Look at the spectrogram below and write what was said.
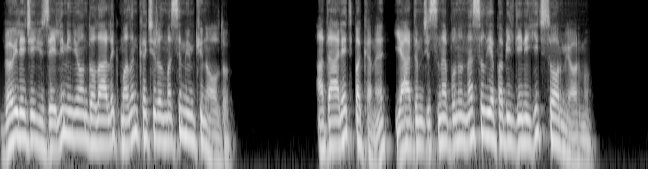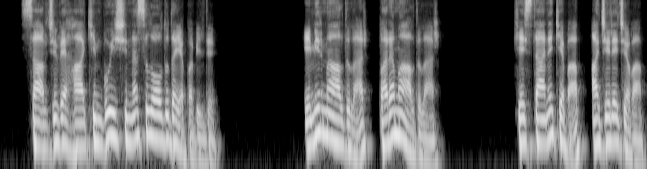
Böylece 150 milyon dolarlık malın kaçırılması mümkün oldu. Adalet Bakanı, yardımcısına bunu nasıl yapabildiğini hiç sormuyor mu? Savcı ve hakim bu işi nasıl oldu da yapabildi? Emir mi aldılar, para mı aldılar? Kestane kebap, acele cevap.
